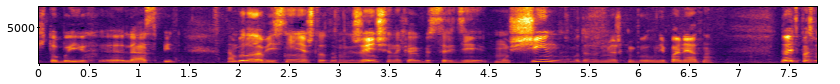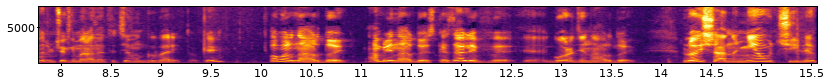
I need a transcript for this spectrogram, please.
чтобы их э, ляспит. Там было объяснение, что там женщины как бы среди мужчин, вот это немножко было непонятно. Давайте посмотрим, что Гимара на эту тему говорит, окей? Okay? Омар на Ордой, Амри на Ордой, сказали в э, городе на Ордой. Лойшану не учили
